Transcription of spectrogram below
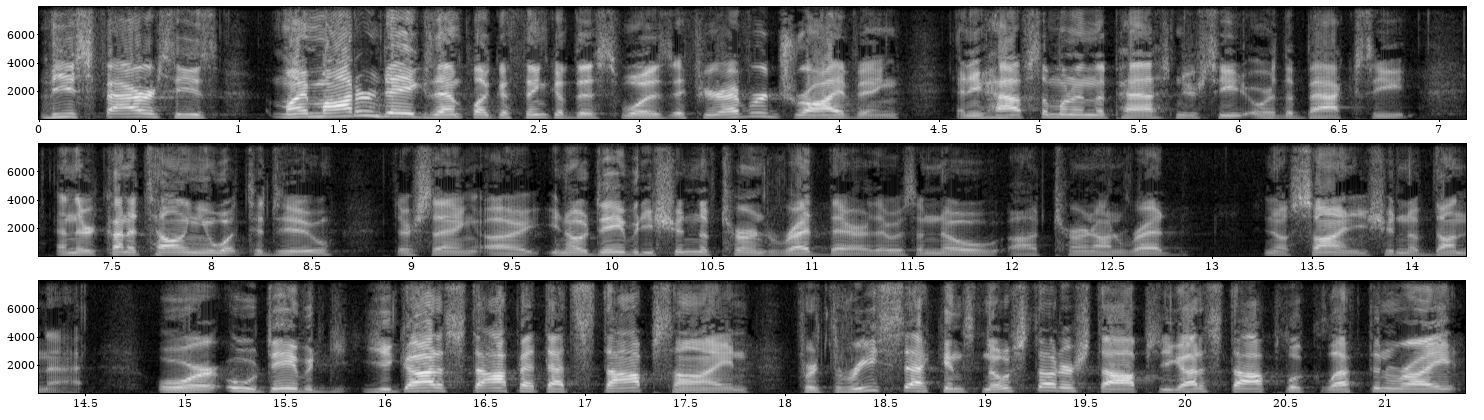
these Pharisees, my modern day example I could think of this was if you're ever driving and you have someone in the passenger seat or the back seat and they're kind of telling you what to do, they're saying, uh, you know, David, you shouldn't have turned red there. There was a no uh, turn on red you know, sign. You shouldn't have done that. Or, oh, David, you got to stop at that stop sign for three seconds, no stutter stops. You got to stop, look left and right,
